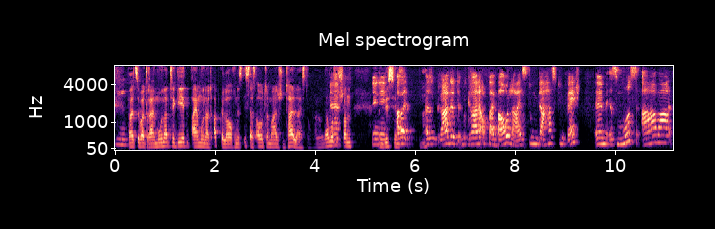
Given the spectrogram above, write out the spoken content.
mhm. weil es über drei Monate geht, ein Monat abgelaufen ist, ist das automatisch eine Teilleistung. Also da muss ja. es schon Nee, nee. Bisschen, Aber ne? also gerade, gerade auch bei Bauleistungen, da hast du recht. Ähm, es muss aber,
